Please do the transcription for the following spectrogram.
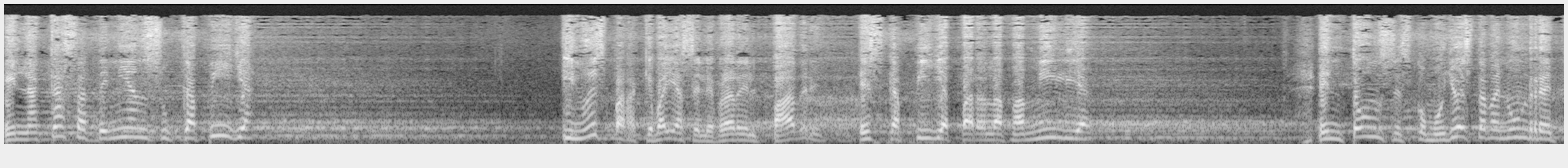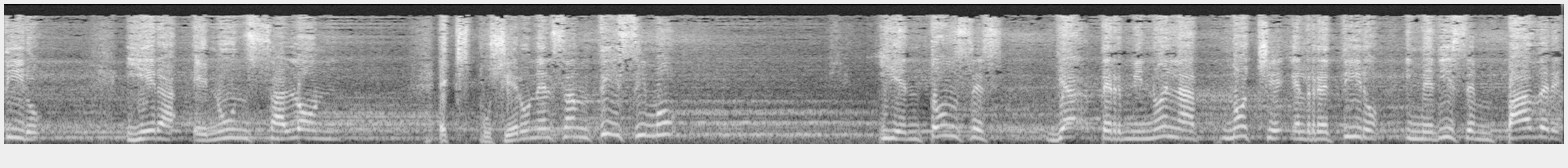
en la casa tenían su capilla, y no es para que vaya a celebrar el Padre, es capilla para la familia. Entonces, como yo estaba en un retiro y era en un salón, expusieron el Santísimo y entonces ya terminó en la noche el retiro y me dicen, Padre,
